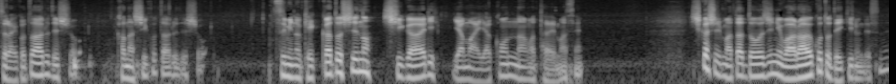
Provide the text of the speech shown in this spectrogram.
辛いことあるでしょう。悲しいことあるでしょう。罪の結果としての死があり病や困難は絶えません。しかしまた同時に笑うことできるんですね。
